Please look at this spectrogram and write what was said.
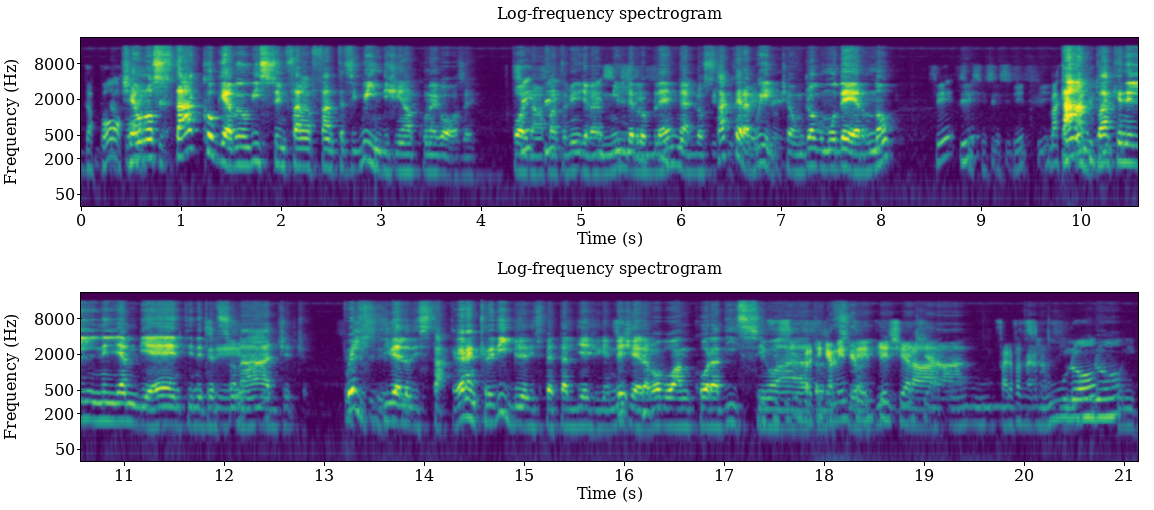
Da poco. C'è uno stacco che avevo visto in Final Fantasy XV in alcune cose. Poi sì, Final sì, Fantasy aveva sì, mille problemi, lo stacco era quello, cioè un gioco moderno. Sì, sì, sì, sì, Ma tanto anche nel, negli ambienti, nei personaggi. Cioè, quel sì, livello sì. di stacco era incredibile rispetto al 10 che invece sì, era proprio ancoratissimo sì, praticamente il 10 era un Final Fantasy 1 con i,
